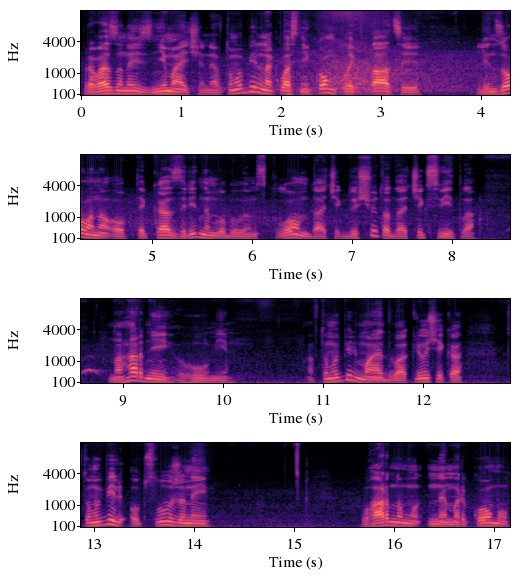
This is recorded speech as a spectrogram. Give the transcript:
привезений з Німеччини. Автомобіль на класній комплектації, лінзована оптика з рідним лобовим склом, датчик дощу та датчик світла. На гарній гумі. Автомобіль має два ключика. Автомобіль обслужений в гарному, немаркому,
